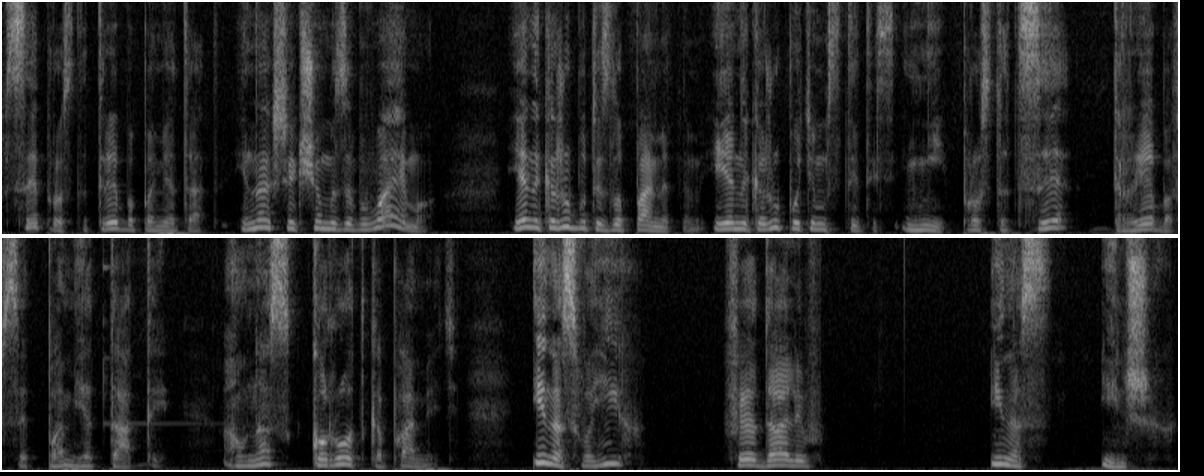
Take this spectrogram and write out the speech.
Все просто треба пам'ятати. Інакше, якщо ми забуваємо, я не кажу бути злопам'ятними, і я не кажу потім мститись. Ні, просто це треба все пам'ятати. А у нас коротка пам'ять і на своїх феодалів, і на інших.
